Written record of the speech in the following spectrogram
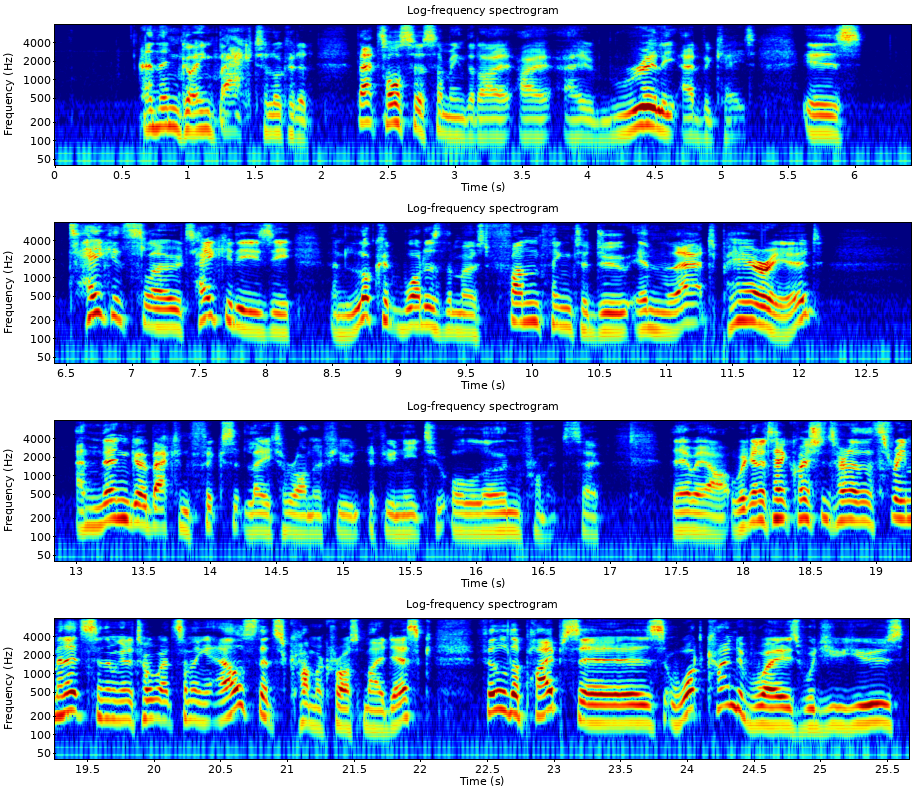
and then going back to look at it. That's also something that I, I, I, really advocate is take it slow, take it easy, and look at what is the most fun thing to do in that period, and then go back and fix it later on if you if you need to, or learn from it. So there we are. We're going to take questions for another three minutes, and then we're going to talk about something else that's come across my desk. The Pipe says, "What kind of ways would you use?"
